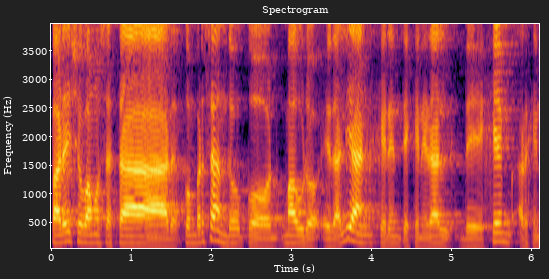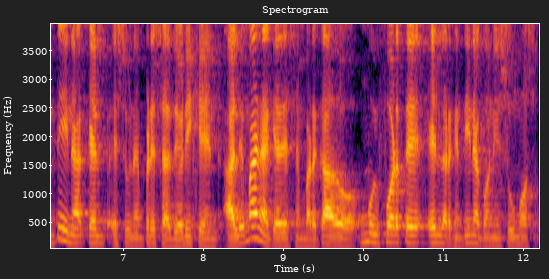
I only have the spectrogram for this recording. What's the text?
Para ello vamos a estar conversando con Mauro Edalián, gerente general de GEM Argentina. GEM es una empresa de origen alemana que ha desembarcado muy fuerte en la Argentina con insumos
